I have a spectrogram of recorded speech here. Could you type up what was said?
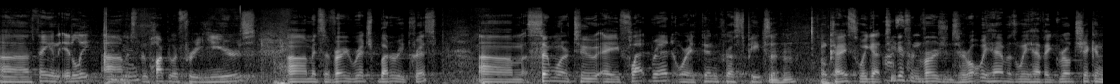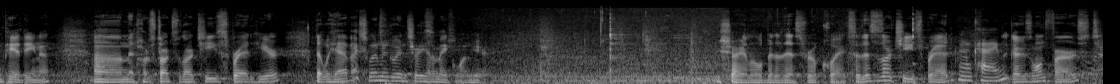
uh, thing in Italy. Um, It's Mm-hmm. been popular for years. Um, it's a very rich, buttery crisp, um, similar to a flatbread or a thin crust pizza. Okay, so we got two different versions here. What we have is we have a grilled chicken piadina. Um, it starts with our cheese spread here that we have. Actually, let me go ahead and show you how to make one here. Let me show you a little bit of this real quick. So this is our cheese spread. Okay. That goes on first.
